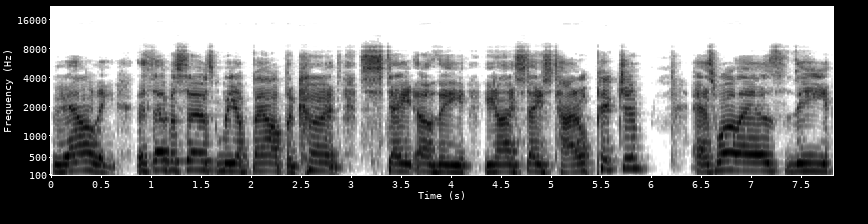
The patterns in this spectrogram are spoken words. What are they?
reality. This episode is going to be about the current state of the United States title picture, as well as the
